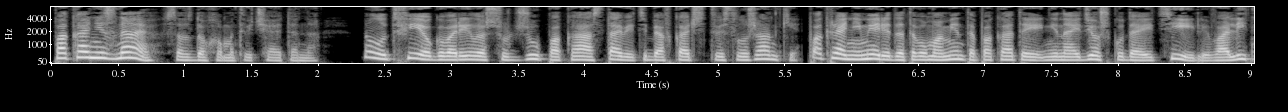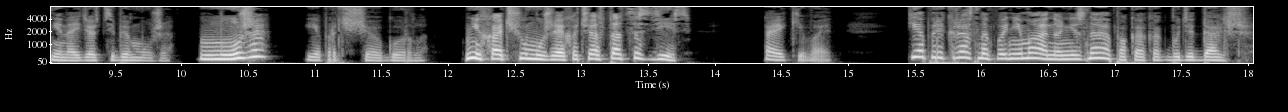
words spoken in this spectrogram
«Пока не знаю», — со вздохом отвечает она. «Ну, Лутфия уговорила Шуджу пока оставить тебя в качестве служанки, по крайней мере, до того момента, пока ты не найдешь, куда идти, или валить не найдет тебе мужа». «Мужа?» — я прочищаю горло. «Не хочу мужа, я хочу остаться здесь». Кай кивает. Я прекрасно понимаю, но не знаю пока, как будет дальше.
